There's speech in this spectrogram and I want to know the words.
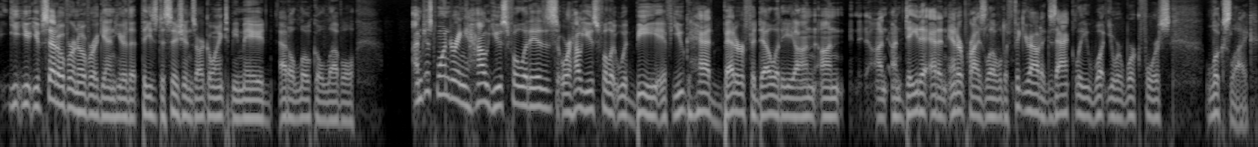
You, you've said over and over again here that these decisions are going to be made at a local level. I'm just wondering how useful it is or how useful it would be if you had better fidelity on, on, on, on data at an enterprise level to figure out exactly what your workforce looks like.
